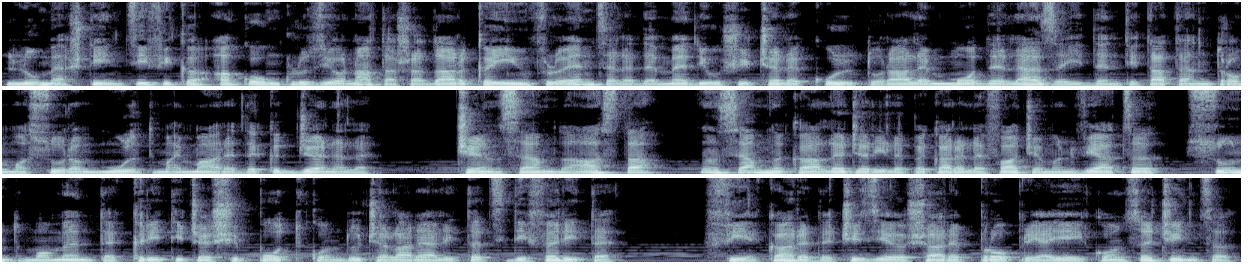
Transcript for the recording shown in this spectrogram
Lumea științifică a concluzionat așadar că influențele de mediu și cele culturale modelează identitatea într-o măsură mult mai mare decât genele. Ce înseamnă asta? Înseamnă că alegerile pe care le facem în viață sunt momente critice și pot conduce la realități diferite. Fiecare decizie își are propria ei consecință,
